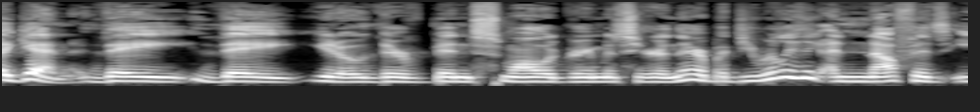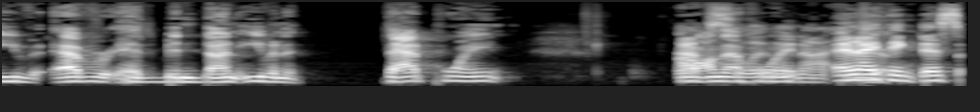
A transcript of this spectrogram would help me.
again they they you know there have been small agreements here and there but do you really think enough has ever has been done even at that point or on that Absolutely not. And I think this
